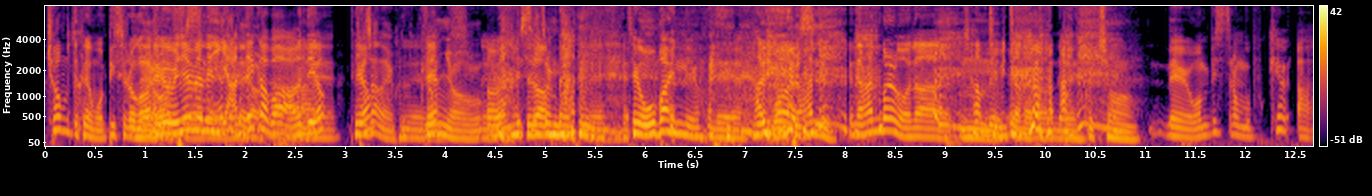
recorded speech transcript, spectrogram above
처음부터 그냥 원피스라고 네, 거 왜냐면은 이게 안. 될까 봐. 안 돼요? 네. 돼요? 괜찮아요. 네. 그럼요. 네. 어, 원피스 죄송합니다. 정도는 네. 제가 오바했네요. 네. 한벌 한, 근데 한벌 원화 참 음. 재밌잖아요. 네. 그렇죠. 네 원피스랑 뭐 포켓 아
